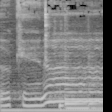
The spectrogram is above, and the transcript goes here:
Looking up,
